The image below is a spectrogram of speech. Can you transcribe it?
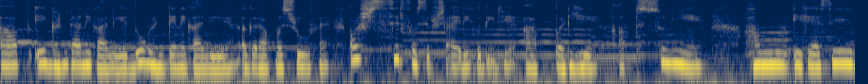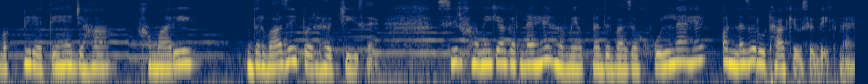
आप एक घंटा निकालिए, दो घंटे निकालिए अगर आप मसरूफ़ हैं, और सिर्फ़ और सिर्फ़ शायरी को दीजिए। आप पढ़िए, आप सुनिए। हम एक ऐसे वक्त में रहते हैं जहाँ हमारे दरवाजे पर हर चीज़ है। सिर्फ़ हमें क्या करना है? हमें अपना दरवाज़ा खोलना है और नज़र उठा के उसे देखना है।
